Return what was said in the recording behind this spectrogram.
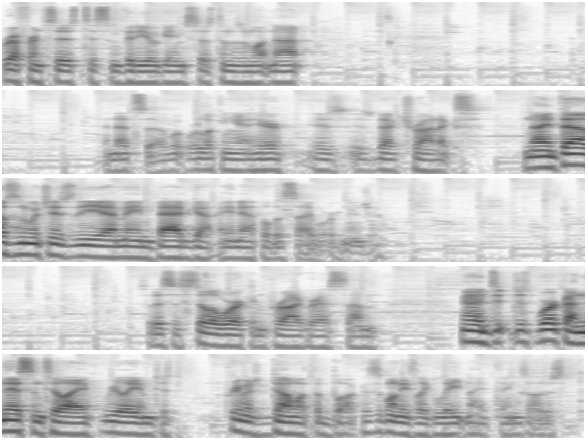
references to some video game systems and whatnot. And that's uh, what we're looking at here is, is Vectronix 9000, which is the uh, main bad guy in Ethel the Cyborg Ninja. So this is still a work in progress. I'm gonna just work on this until I really am just pretty much done with the book. This is one of these like late night things. I'll just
